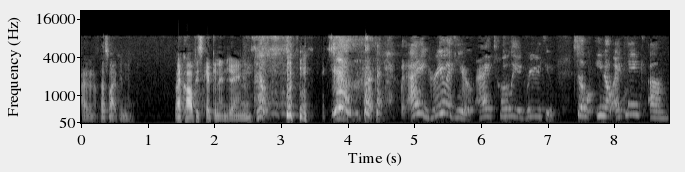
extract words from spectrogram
I don't know, that's my opinion. My coffee's kicking in, James. No. but I agree with you. I totally agree with you. So, you know, I think um,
